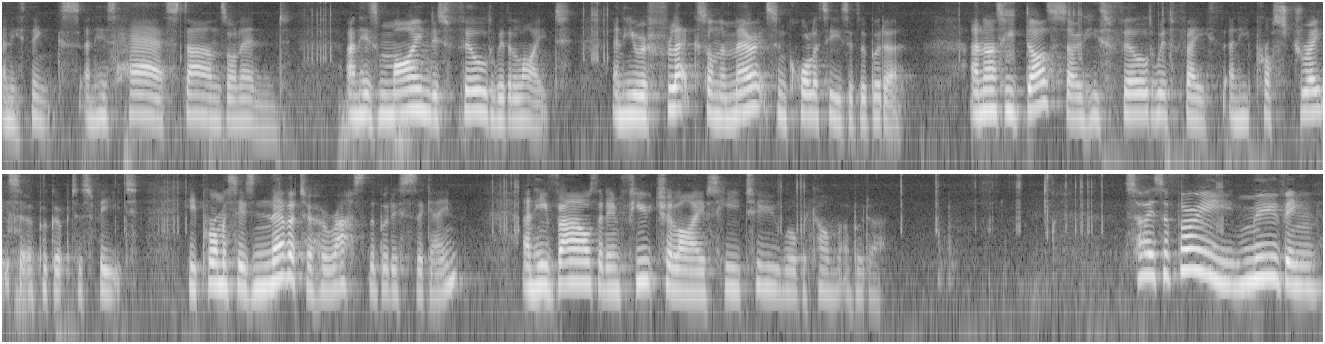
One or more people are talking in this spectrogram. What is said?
and he thinks, and his hair stands on end, and his mind is filled with light, and he reflects on the merits and qualities of the Buddha. And as he does so, he's filled with faith and he prostrates at Upagupta's feet. He promises never to harass the Buddhists again, and he vows that in future lives he too will become a Buddha. So it's a very moving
